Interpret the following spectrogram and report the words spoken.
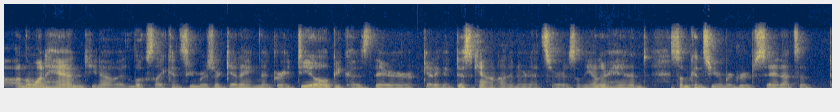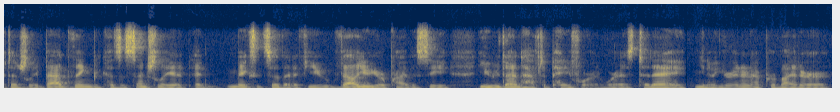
on the one hand, you know, it looks like consumers are getting a great deal because they're getting a discount on internet service. On the other hand, some consumer groups say that's a potentially bad thing because essentially it, it makes it so that if you value your privacy, you then have to pay for it. Whereas today, you know, your internet provider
